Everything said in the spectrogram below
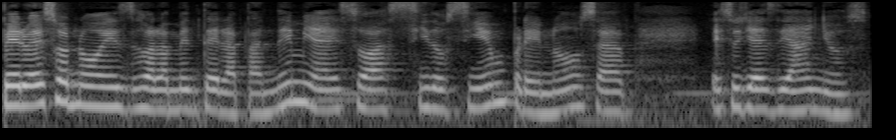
pero eso no es solamente la pandemia, eso ha sido siempre, ¿no? O sea, eso ya es de años.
